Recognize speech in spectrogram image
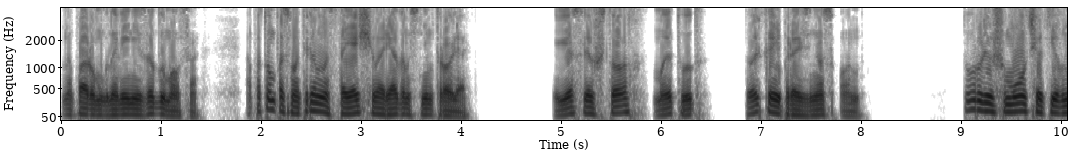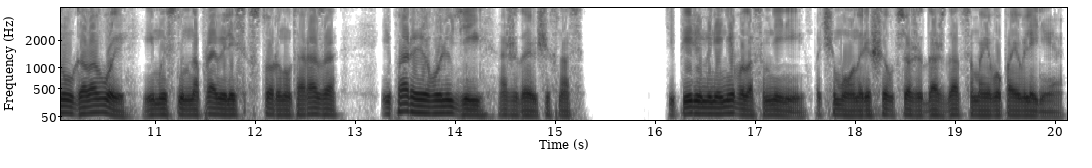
на пару мгновений задумался, а потом посмотрел на стоящего рядом с ним тролля. «Если что, мы тут», — только и произнес он. Тур лишь молча кивнул головой, и мы с ним направились в сторону Тараза и пары его людей, ожидающих нас. Теперь у меня не было сомнений, почему он решил все же дождаться моего появления.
